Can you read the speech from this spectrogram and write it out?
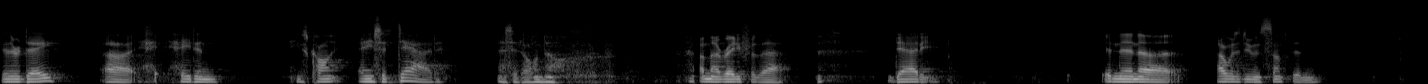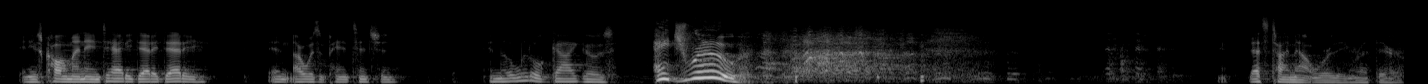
The other day, uh, Hayden, he was calling, and he said, Dad. I said, Oh no, I'm not ready for that. Daddy. And then uh, I was doing something, and he was calling my name, Daddy, Daddy, Daddy. And I wasn't paying attention. And the little guy goes, Hey, Drew. That's timeout worthy right there.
